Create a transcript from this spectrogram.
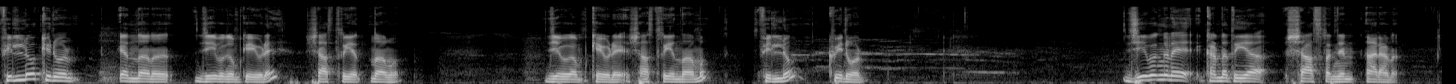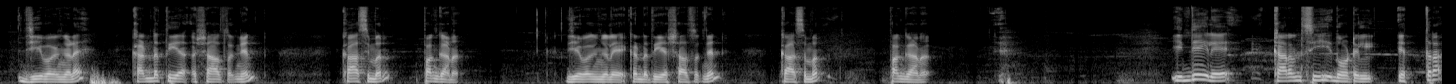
ഫില്ലോക്യുനോൺ എന്നാണ് ജീവകം കെയുടെ ശാസ്ത്രീയ നാമം. ജീവകം കെയുടെ ശാസ്ത്രീയ നാമം ഫില്ലോ ക്വിനോൺ ജീവങ്ങളെ കണ്ടെത്തിയ ശാസ്ത്രജ്ഞൻ ആരാണ്? ജീവകങ്ങളെ കണ്ടെത്തിയ ശാസ്ത്രജ്ഞൻ കാസിമർ പങ്കാണ്. ജീവകങ്ങളെ കണ്ടെത്തിയ ശാസ്ത്രജ്ഞൻ കാസിമർ പങ്കാണ്. ഇന്ത്യയിലെ കറൻസി നോട്ടിൽ എത്ര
